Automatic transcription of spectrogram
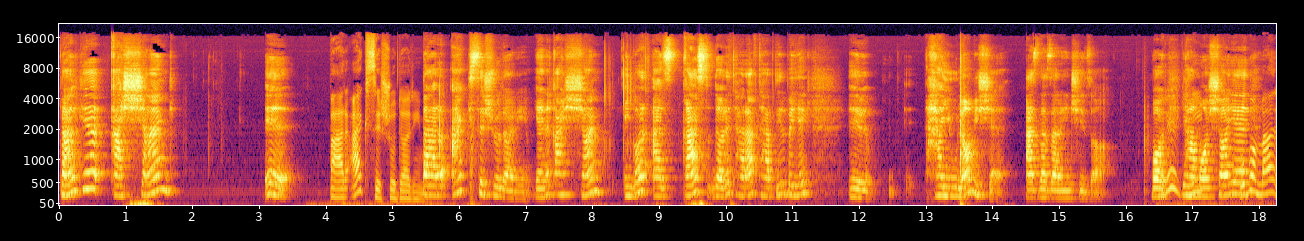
بلکه قشنگ برعکسشو داریم. برعکسشو داریم. یعنی قشنگ انگار از قصد داره طرف تبدیل به یک حیولا میشه. از نظر این چیزا. با آره، یعنی تماشای بابا من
